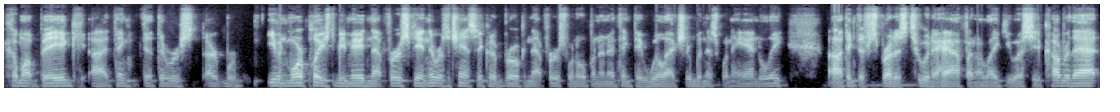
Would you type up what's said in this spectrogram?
come up big. I think that there were, were even more plays to be made in that first game. There was a chance they could have broken that first one open, and I think they will actually win this one handily. Uh, I think the spread is two and a half, and I like USC to cover that.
